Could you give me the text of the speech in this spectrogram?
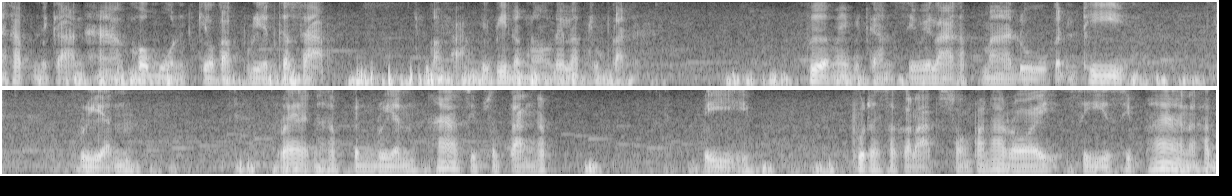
นะครับ ในการหาข้อมูลเกี่ยวกับเหรียญกระสาบมาฝากพี่ๆน้องๆได้รับชมกัน เพื่อไม่เป็นการเสียเวลาครับมาดูกันที่เหรียญ แรกนะครับ เป็นเหรียญ 50 สตางค์ครับ ปีพุทธศักราช 2545 นะครับ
